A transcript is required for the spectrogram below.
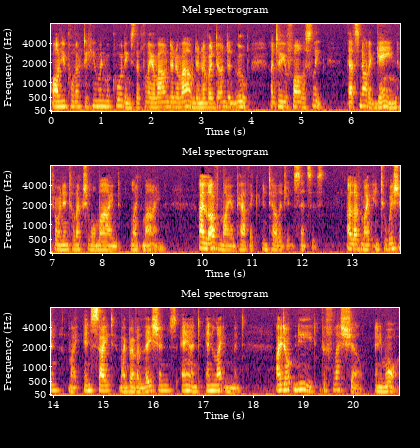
All you collect are human recordings that play around and around in a redundant loop until you fall asleep. That's not a gain for an intellectual mind like mine. I love my empathic, intelligent senses. I love my intuition, my insight, my revelations, and enlightenment. I don't need the flesh shell anymore.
